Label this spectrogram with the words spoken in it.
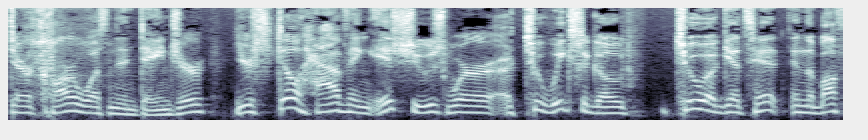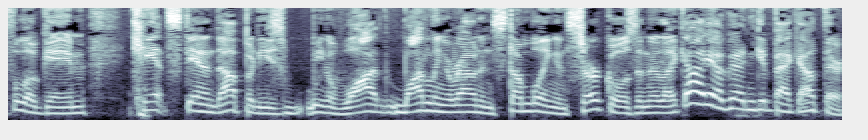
Derek Carr wasn't in danger. You're still having issues where uh, two weeks ago, Tua gets hit in the Buffalo game, can't stand up, and he's you know wad- waddling around and stumbling in circles, and they're like, "Oh yeah, go ahead and get back out there."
